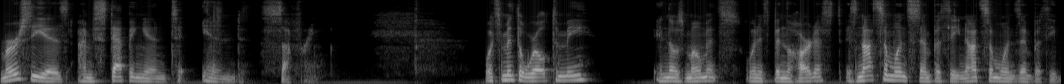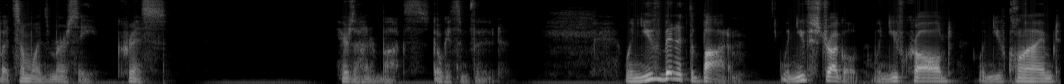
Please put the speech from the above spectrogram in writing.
Mercy is I'm stepping in to end suffering. What's meant the world to me in those moments when it's been the hardest is not someone's sympathy, not someone's empathy, but someone's mercy. Chris, here's a hundred bucks. Go get some food. When you've been at the bottom, when you've struggled, when you've crawled, when you've climbed,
